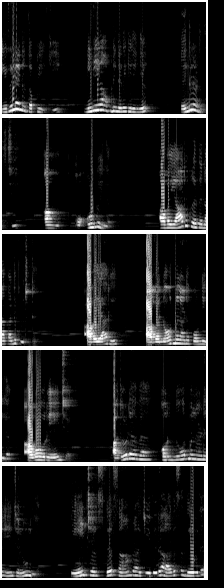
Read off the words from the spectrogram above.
இதில் என்ன தப்பு இருக்கி நீங்கள் ஏன் அப்படி நினைக்கிறீங்க? என்ன நடந்துச்சு? ஆ ஒன்றும் இல்லை. அவள் யாருங்கிறத நான் கண்டுபிடிச்சிட்டேன். அவள் யாரு? அவள் நார்மலான பொண்ணு இல்லை. அவள் ஒரு ஏஞ்சல் அதோட அவள் ஒரு நார்மலான ஏஞ்சலும் இல்லை. ஏஞ்சல்ஸ்ட சாம்ராஜ்யத்தோட அரச தேவதை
